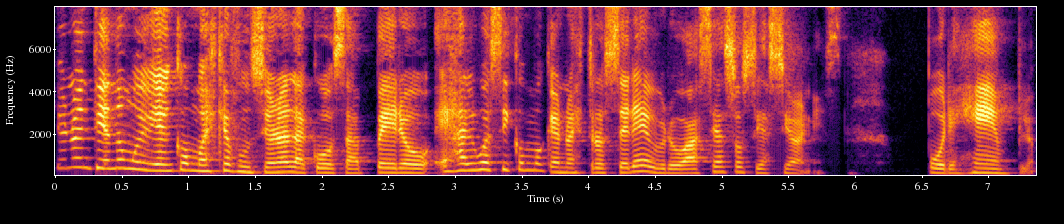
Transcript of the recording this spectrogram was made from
Yo no entiendo muy bien cómo es que funciona la cosa, pero es algo así como que nuestro cerebro hace asociaciones. Por ejemplo,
